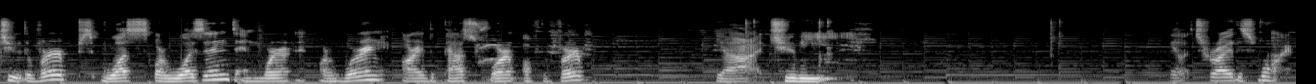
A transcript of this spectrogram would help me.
two, the verbs was or wasn't and were or weren't are the past form of the verb. Yeah, to be. Okay, let's try this one.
